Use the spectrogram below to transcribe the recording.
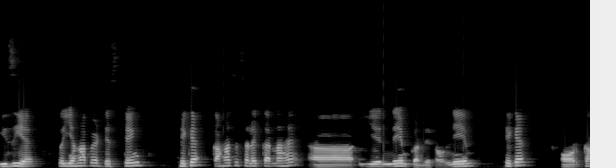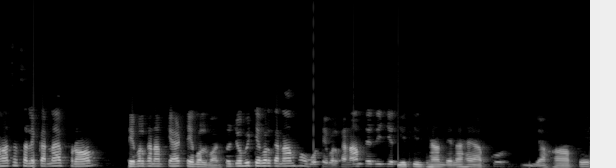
इजी है। तो यहाँ पे डिस्टिंक्ट ठीक है? कहाँ से सेलेक्ट करना है? आ, ये नेम कर देता हूँ नेम ठीक है? और कहाँ से सेलेक्ट करना है? फ्रॉम टेबल का नाम क्या है? टेबल वन तो जो भी टेबल का नाम हो वो टेबल का नाम दे दीजिए। ये चीज़ ध्यान देना है आपको यहाँ पे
